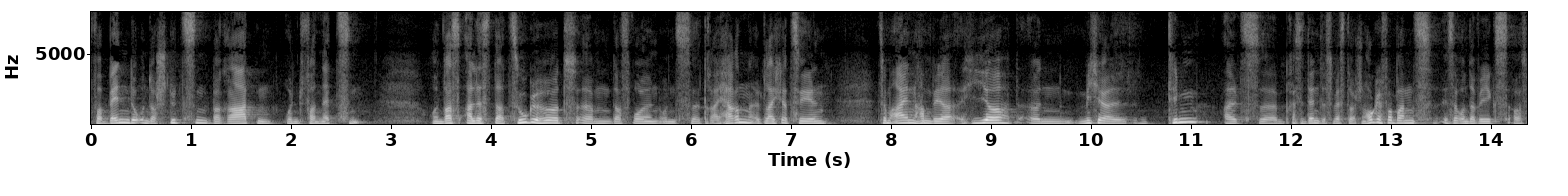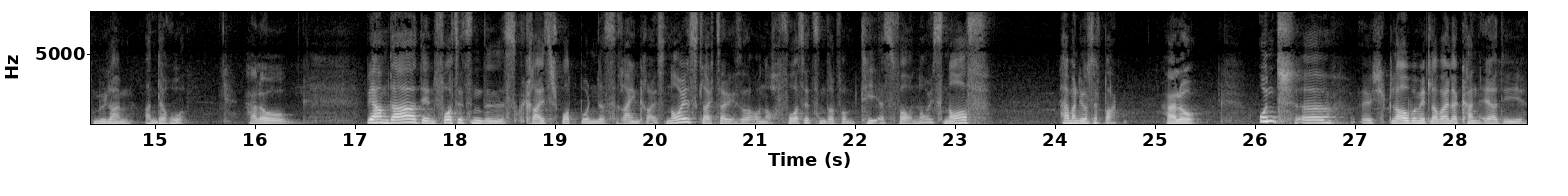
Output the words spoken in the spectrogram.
Verbände unterstützen, beraten und vernetzen. Und was alles dazugehört, ähm, das wollen uns äh, drei Herren gleich erzählen. Zum einen haben wir hier äh, Michael Timm als äh, Präsident des Westdeutschen Hockeyverbands, ist er unterwegs aus Mülheim an der Ruhr. Hallo. Wir haben da den Vorsitzenden des Kreissportbundes Rhein-Kreis Neuss, gleichzeitig ist er auch noch Vorsitzender vom TSV Neuss North, Hermann Josef Backen. Hallo. Und äh, ich glaube, mittlerweile kann er die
